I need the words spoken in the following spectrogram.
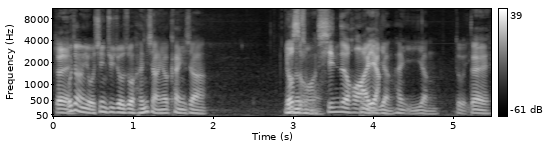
对，我讲有兴趣就是说很想要看一下有什么新的花样，一样和一样。对对，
